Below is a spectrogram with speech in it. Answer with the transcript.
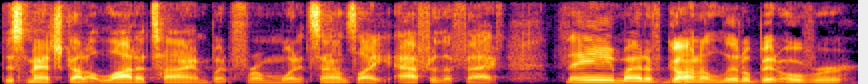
This match got a lot of time, but from what it sounds like after the fact, they might have gone a little bit over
